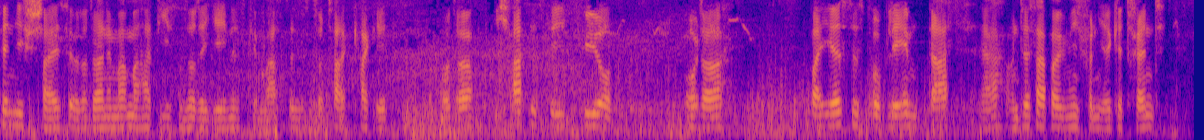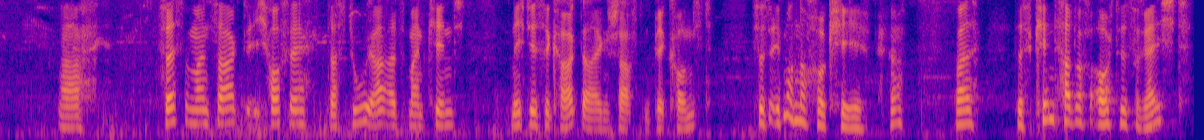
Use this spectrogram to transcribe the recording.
finde ich scheiße oder deine Mama hat dieses oder jenes gemacht, das ist total kacke oder ich hasse sie für oder bei ihr ist das Problem das, ja, und deshalb habe ich mich von ihr getrennt. Äh, das wenn man sagt, ich hoffe, dass du ja als mein Kind nicht diese Charaktereigenschaften bekommst, ist es immer noch okay, ja? weil das Kind hat doch auch das Recht,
